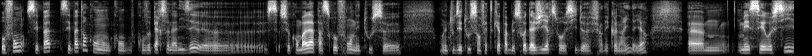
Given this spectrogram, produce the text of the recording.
au fond, c'est pas c'est pas tant qu'on veut personnaliser euh, ce, combat-là, parce qu'au fond, on est tous euh, on est toutes et tous en fait capables soit d'agir, soit aussi de faire des conneries d'ailleurs. Euh, mais c'est aussi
